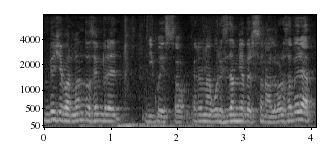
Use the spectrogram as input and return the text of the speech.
Invece parlando sempre di questo, era una curiosità mia personale, volevo sapere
